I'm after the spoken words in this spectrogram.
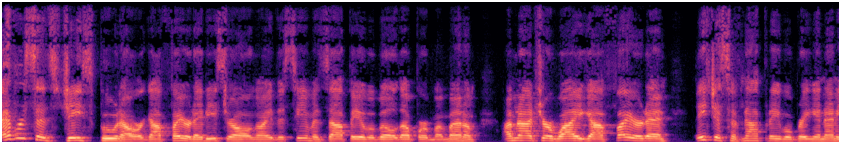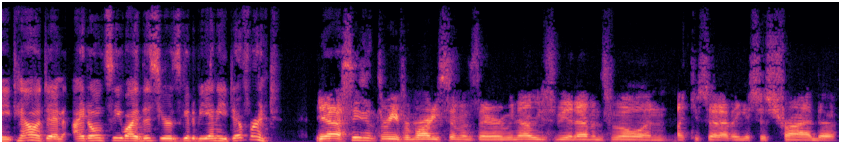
ever since Jay Spoonhour got fired at Eastern Illinois, this team has not been able to build upward momentum. I'm not sure why he got fired, and they just have not been able to bring in any talent. And I don't see why this year is going to be any different. Yeah, season three for Marty Simmons there. We know he used to be at Evansville, and like you said, I think it's just trying to,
